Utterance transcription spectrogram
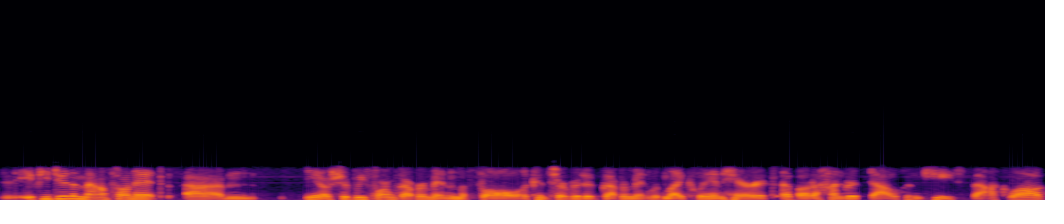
if you do the math on it, um, you know, should we form government in the fall, a conservative government would likely inherit about a hundred thousand case backlog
